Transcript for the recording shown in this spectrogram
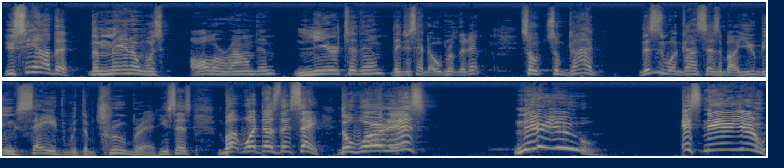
You see how the, the manna was all around them, near to them. They just had to open up their day. So, so God, this is what God says about you being saved with the true bread. He says, but what does it say? The word is near you. It's near you,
